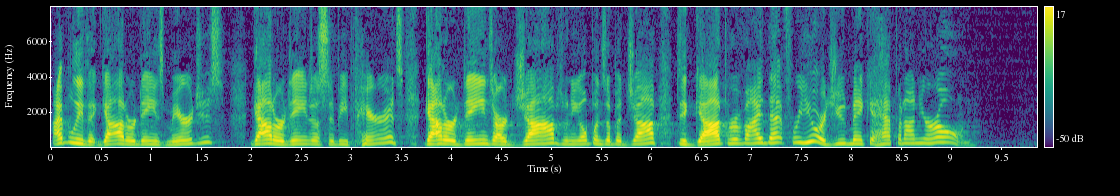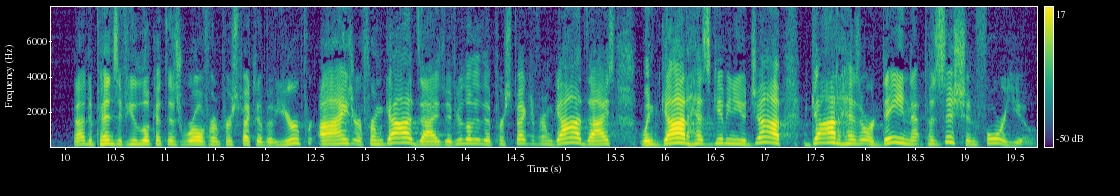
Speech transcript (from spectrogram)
I believe that God ordains marriages. God ordains us to be parents. God ordains our jobs when He opens up a job. Did God provide that for you, or did you make it happen on your own? Now, it depends if you look at this world from perspective of your eyes or from God's eyes. If you look at the perspective from God's eyes, when God has given you a job, God has ordained that position for you.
